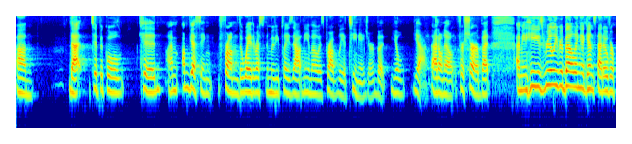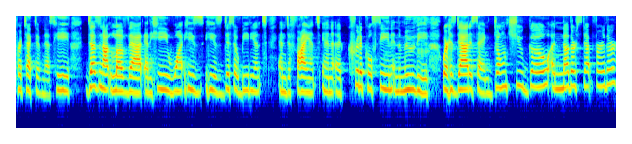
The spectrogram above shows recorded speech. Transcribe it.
Um, that typical kid. I'm, I'm guessing from the way the rest of the movie plays out, Nemo is probably a teenager, but you'll, yeah, I don't know for sure. But I mean, he's really rebelling against that overprotectiveness. He does not love that, and he, want, he's, he is disobedient and defiant in a critical scene in the movie where his dad is saying, Don't you go another step further.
